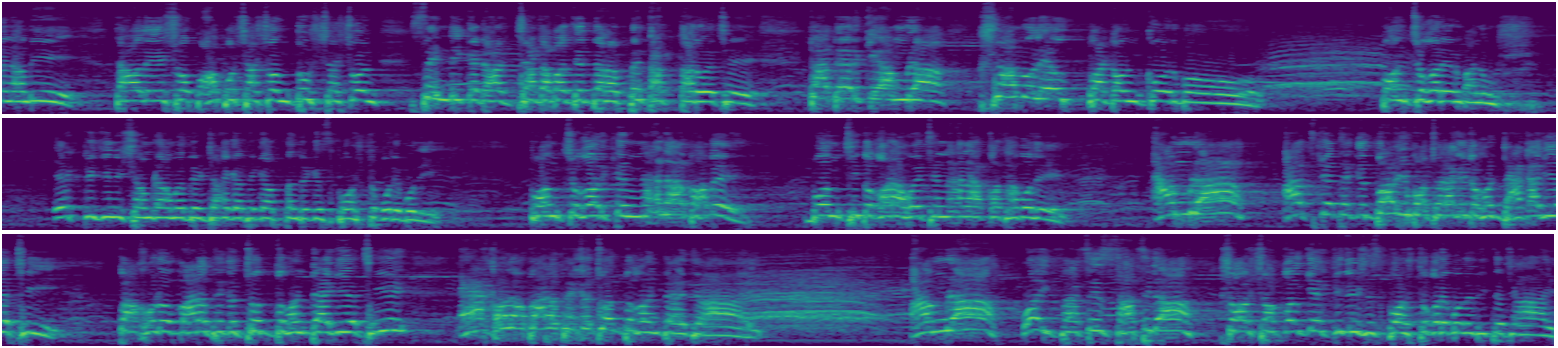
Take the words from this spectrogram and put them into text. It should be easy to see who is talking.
Speaker 1: একবার রাস্তায় নামি তাহলে এসব অপশাসন, দুঃশাসন সিন্ডিকেট আর জাদাবাদের দ্বারা প্রেতাত্মা রয়েছে। তাদেরকে আমরা সামলে উৎপাদন করব। পঞ্চগড়ের মানুষ, একটি জিনিস আমরা আমাদের জায়গা থেকে আপনাদেরকে স্পষ্ট করে বলি। পঞ্চগড়কে নানাভাবে বঞ্চিত করা হয়েছে, নানা কথা বলে। আমরা আজকে থেকে দশ বছর আগে যখন ঢাকা গিয়েছি, তখনও বারো থেকে চোদ্দ ঘন্টায় গিয়েছি এখনও বারো থেকে চোদ্দ ঘন্টায় যাই। আমরা ওই ফ্যাসিস্ট হাসিনা সহ সকলকে একটি জিনিস স্পষ্ট করে বলে দিতে চাই।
